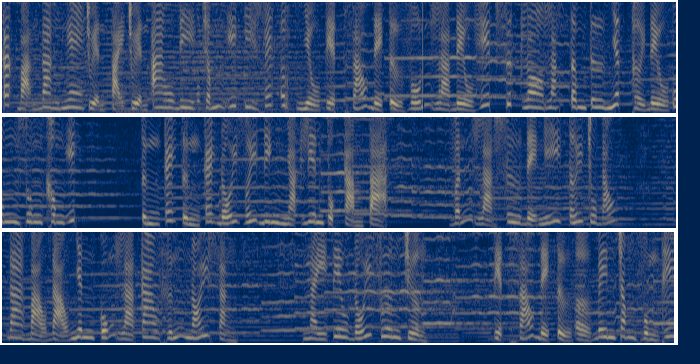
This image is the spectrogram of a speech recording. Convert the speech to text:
Các bạn đang nghe chuyện tại chuyện Audi.xyz ấp nhiều tiệt giáo đệ tử vốn là đều hết sức lo lắng, tâm tư nhất thời đều ung dung không ít. Từng cái từng cái đối với Đinh Nhạc liên tục cảm tạ. Vẫn là sư để nghĩ tới chu đáo. Đa bảo đạo nhân cũng là cao hứng nói rằng này tiêu đối phương trường. Tiệt giáo đệ tử ở bên trong vùng thế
